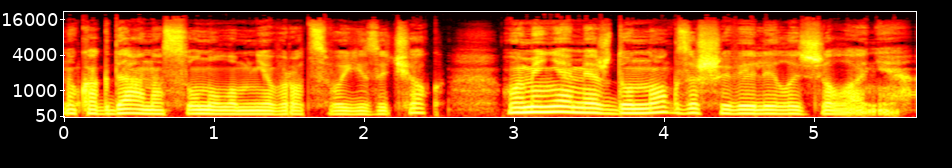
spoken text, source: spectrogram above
но когда она сунула мне в рот свой язычок, у меня между ног зашевелилось желание.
